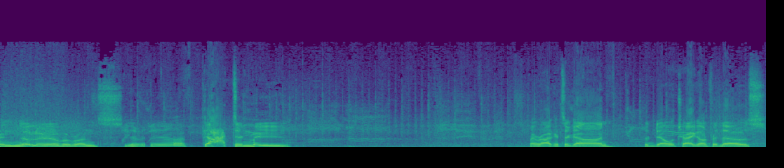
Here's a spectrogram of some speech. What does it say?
And deliverance, you have gotten me. My rockets are gone, so don't try going for those.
